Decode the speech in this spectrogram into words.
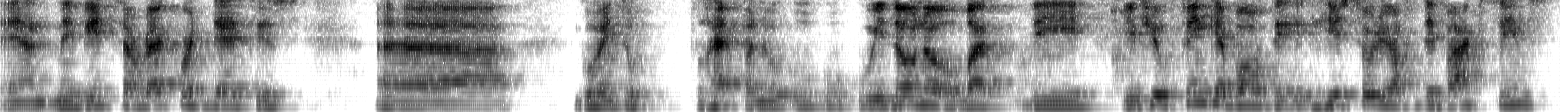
and maybe it's a record that is uh, going to, happen. We- don't know, but the if you think about the history of the vaccines,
